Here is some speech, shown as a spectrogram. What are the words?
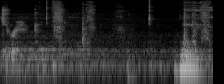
Drink. Mm.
